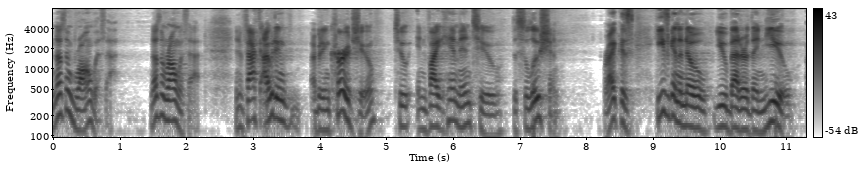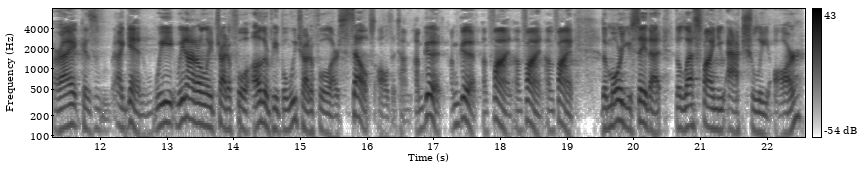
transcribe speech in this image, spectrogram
Nothing wrong with that. Nothing wrong with that. And in fact, I would, I would encourage you to invite him into the solution, right? Because he's going to know you better than you, all right? Because again, we, we not only try to fool other people, we try to fool ourselves all the time. I'm good, I'm good, I'm fine, I'm fine, I'm fine. The more you say that, the less fine you actually are,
